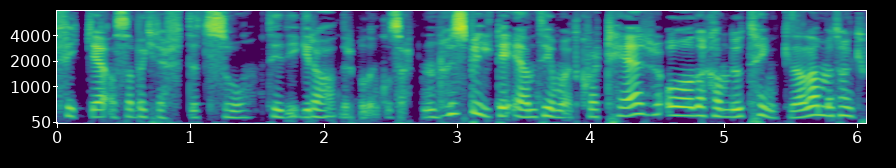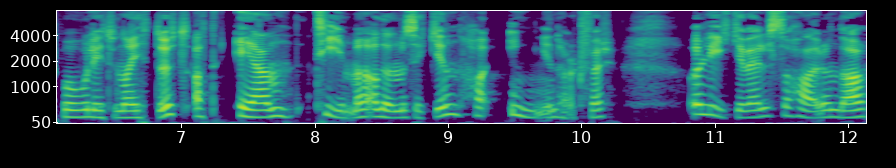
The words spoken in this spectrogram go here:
fikk jeg altså bekreftet så til de grader på den konserten. Hun spilte i én time og et kvarter, og da kan du jo tenke deg, da, med tanke på hvor lite hun har gitt ut, at én time av den musikken har ingen hørt før. Og likevel så har hun da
